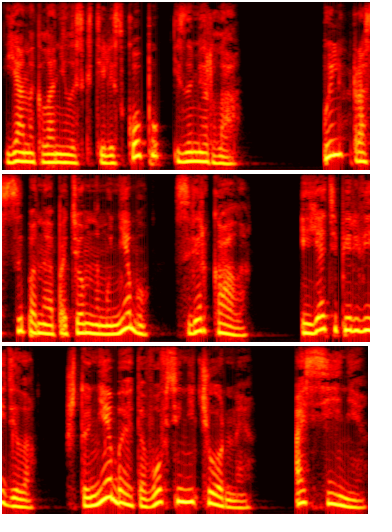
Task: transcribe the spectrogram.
Я наклонилась к телескопу и замерла. Пыль, рассыпанная по темному небу, сверкала, и я теперь видела, что небо это вовсе не черное, а синее,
